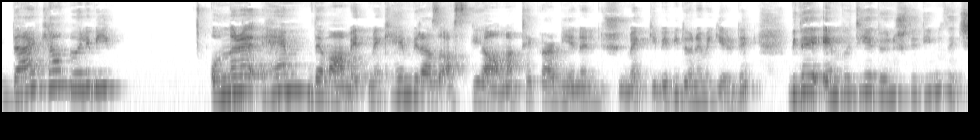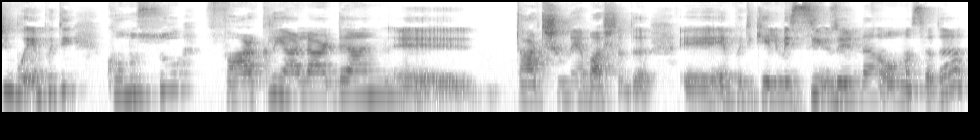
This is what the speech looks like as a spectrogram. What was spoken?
derken böyle bir onlara hem devam etmek hem biraz askıya almak, tekrar Biennale'i düşünmek gibi bir döneme girdik. Bir de empatiye dönüş için bu empati konusu farklı yerlerden e, tartışılmaya başladı. E, empati kelimesi üzerinden olmasa da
